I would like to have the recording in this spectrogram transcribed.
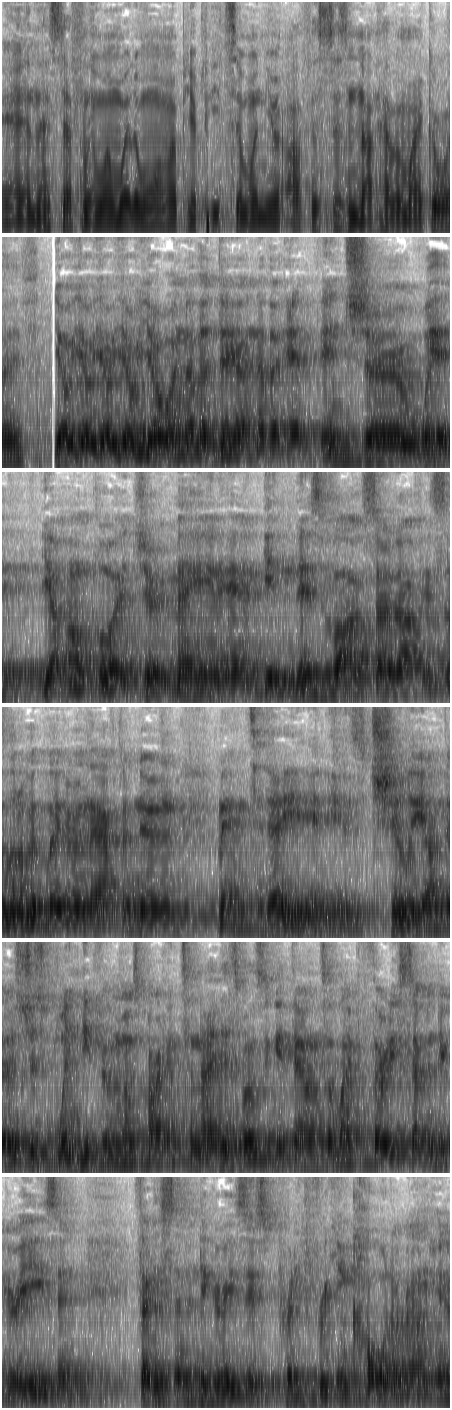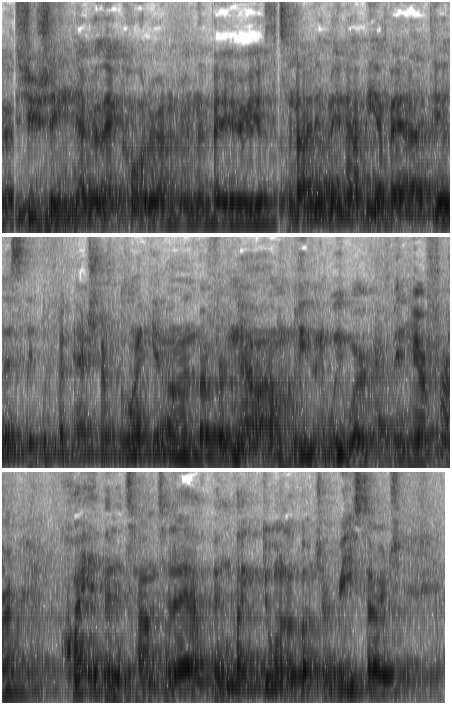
And that's definitely one way to warm up your pizza when your office does not have a microwave. Yo, yo, yo, yo, yo, another day, another adventure with your homeboy Jermaine and getting this vlog started off. It's a little bit later in the afternoon. Man, today it is chilly out there. It's just windy for the most part. And tonight it's supposed to get down to like 37 degrees and 37 degrees is pretty freaking cold around here. It's usually never that cold around here in the Bay Area. Tonight it may not be a bad idea to sleep with an extra blanket on, but for now I'm leaving WeWork. I've been here for quite a bit of time today. I've been like doing a bunch of research.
